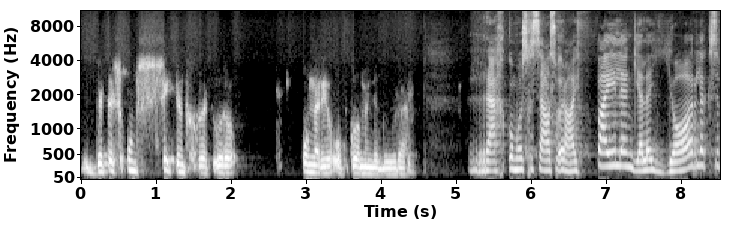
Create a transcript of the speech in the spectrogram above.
dit is ontsettend groot oor onder die opkomende boere. Reg, kom ons gesels oor daai veiling, julle jaarlikse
